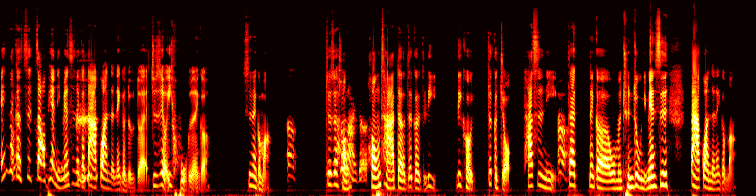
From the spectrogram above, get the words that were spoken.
哎，那个是照片里面是那个大罐的那个，对不对？就是有一壶的那个，是那个吗？嗯，就是红红茶的这个利利口这个酒，它是你在那个我们群组里面是 大罐的那个吗？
